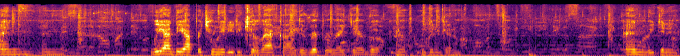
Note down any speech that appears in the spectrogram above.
And and we had the opportunity to kill that guy, the Ripper right there, but nope, we didn't get him. And we didn't.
